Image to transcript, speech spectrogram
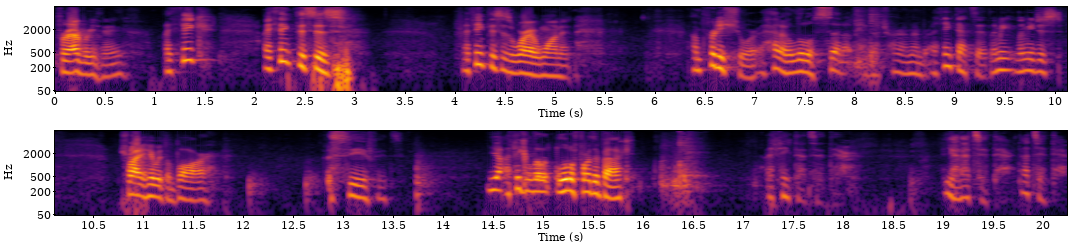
for everything. I think, I think this is, I think this is where I want it. I'm pretty sure. I had a little setup here. I'm trying to remember. I think that's it. Let me, let me just try it here with the bar. See if it's, yeah, I think a little, a little farther back. I think that's it there. Yeah, that's it there. That's it there.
